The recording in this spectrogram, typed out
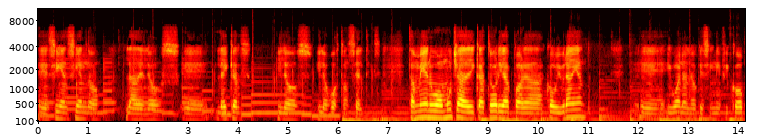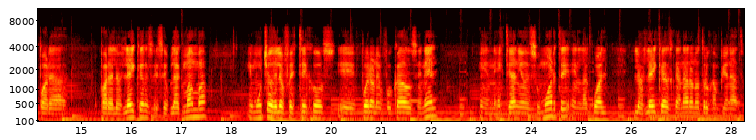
eh, siguen siendo la de los eh, Lakers y los, y los Boston Celtics. También hubo mucha dedicatoria para Kobe Bryant eh, y bueno, lo que significó para, para los Lakers, ese Black Mamba, y muchos de los festejos eh, fueron enfocados en él, en este año de su muerte, en la cual los Lakers ganaron otro campeonato.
